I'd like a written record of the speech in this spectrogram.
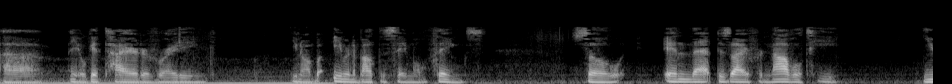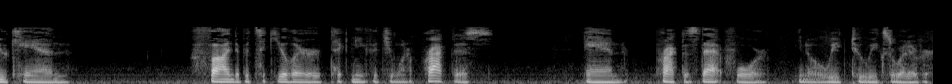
Uh, and you'll get tired of writing, you know, even about the same old things. So in that desire for novelty, you can find a particular technique that you want to practice and practice that for, you know, a week, two weeks or whatever.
